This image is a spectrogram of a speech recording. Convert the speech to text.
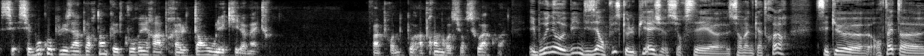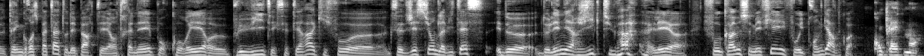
c'est beaucoup plus important que de courir après le temps ou les kilomètres. Enfin, pour, pour apprendre sur soi, quoi. Et Bruno Hobby me disait en plus que le piège sur ces euh, sur 24 heures, c'est que euh, en fait, euh, t'as une grosse patate au départ, t'es entraîné pour courir plus vite, etc. Qu'il faut que cette gestion de la vitesse et de, de l'énergie que tu as, elle est, il faut quand même se méfier, il faut y prendre garde, quoi. Complètement.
